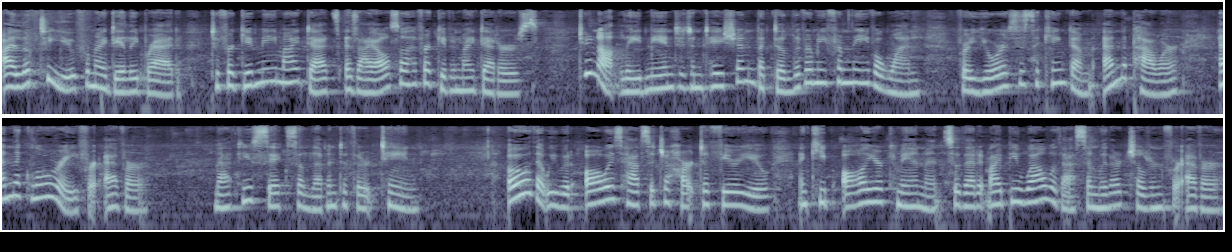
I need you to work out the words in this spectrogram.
I look to you for my daily bread, to forgive me my debts as I also have forgiven my debtors. Do not lead me into temptation, but deliver me from the evil one. For yours is the kingdom, and the power, and the glory forever. Matthew 6 11 to 13. Oh, that we would always have such a heart to fear you and keep all your commandments, so that it might be well with us and with our children forever.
